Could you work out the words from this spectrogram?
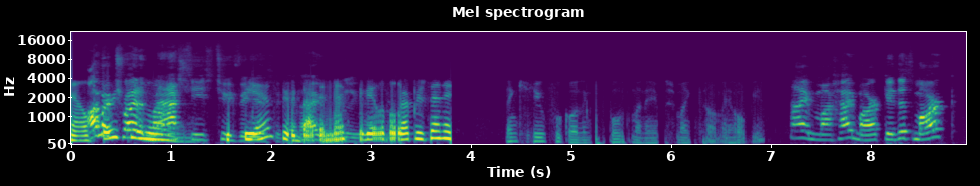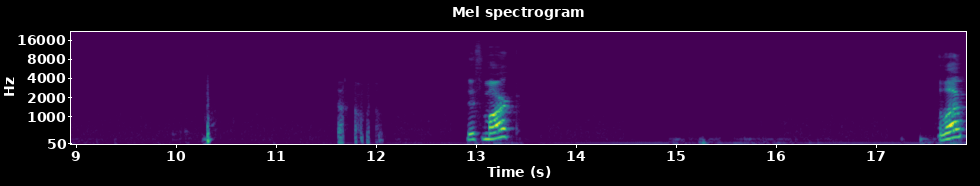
Now I'm gonna first try to in mash these two videos answered together. by I the next really available want. representative. Thank you for calling both. My name is Mike. How may I help you? Hi, Ma- hi, Mark. Is this Mark? This Mark? Hello?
